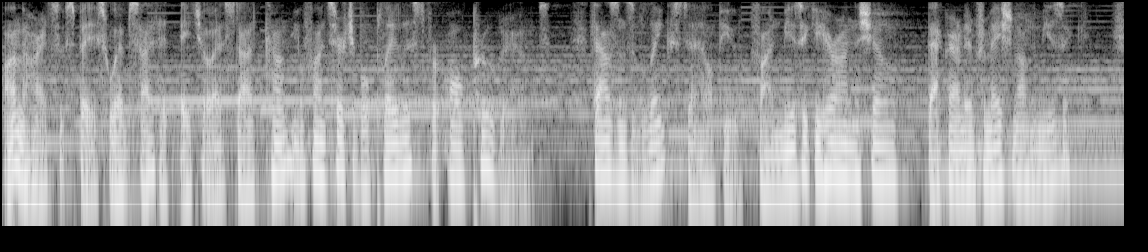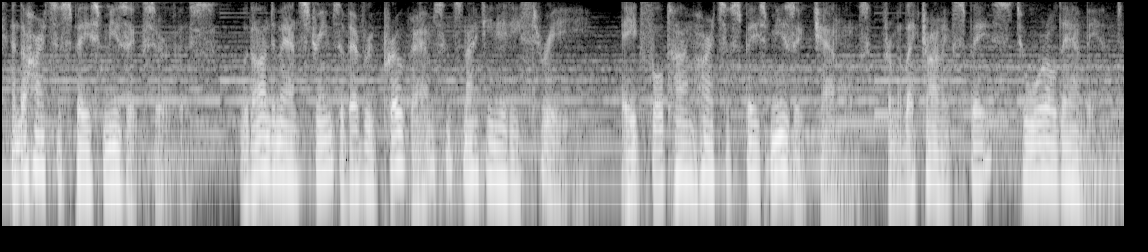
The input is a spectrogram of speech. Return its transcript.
On the Hearts of Space website at HOS.com, you'll find searchable playlists for all programs, thousands of links to help you find music you hear on the show, background information on the music, and the Hearts of Space music service, with on demand streams of every program since 1983 eight full time Hearts of Space music channels from Electronic Space to World Ambient,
